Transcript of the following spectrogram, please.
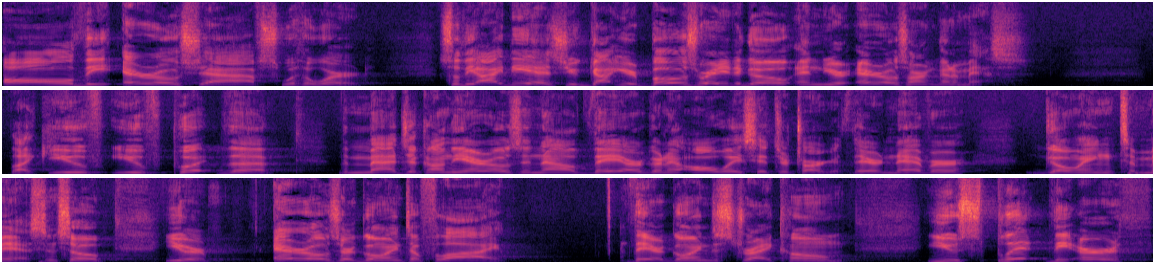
all the arrow shafts with a word. So the idea is you got your bows ready to go and your arrows aren't going to miss. Like you've you've put the the magic on the arrows and now they are going to always hit their target. They're never going to miss. And so your arrows are going to fly they are going to strike home. You split the earth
